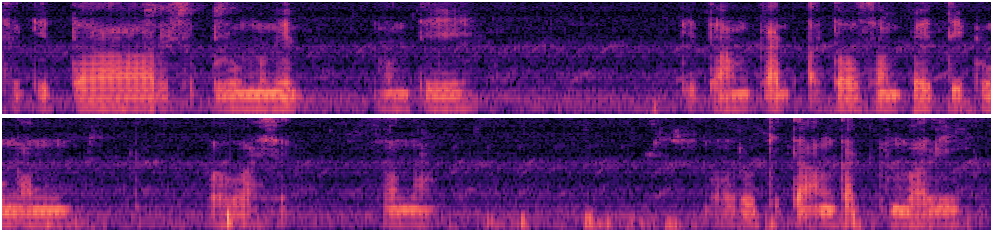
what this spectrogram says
Sekitar 10 menit nanti kita angkat atau sampai tikungan bawah sana. Baru kita angkat kembali.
